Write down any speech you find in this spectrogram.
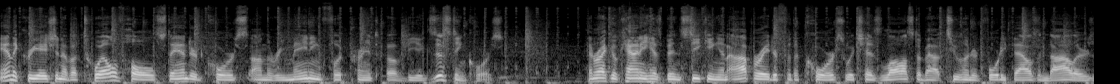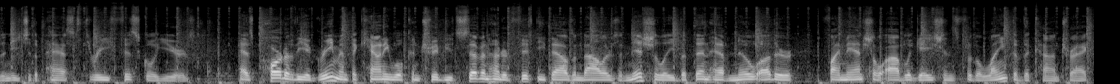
and the creation of a 12 hole standard course on the remaining footprint of the existing course. Henrico County has been seeking an operator for the course, which has lost about $240,000 in each of the past three fiscal years. As part of the agreement, the county will contribute $750,000 initially, but then have no other financial obligations for the length of the contract.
